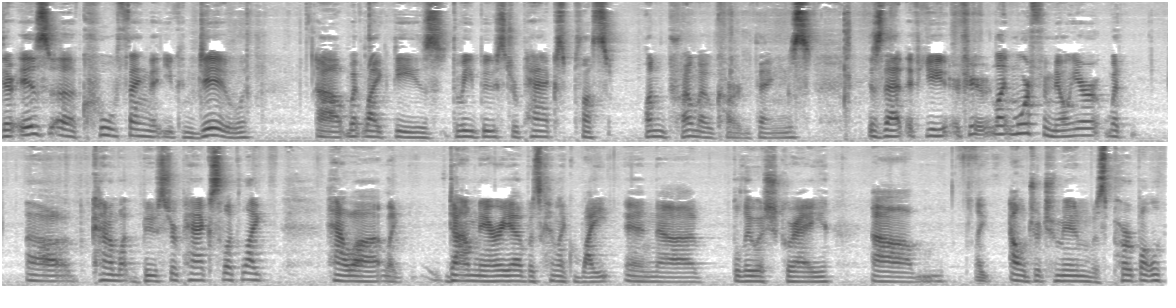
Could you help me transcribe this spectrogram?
there is a cool thing that you can do uh, with like these three booster packs plus one promo card things is that if you if you're like more familiar with uh, kind of what booster packs look like. How uh, like Dominaria was kind of like white and uh, bluish gray. Um, like Eldritch Moon was purple.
